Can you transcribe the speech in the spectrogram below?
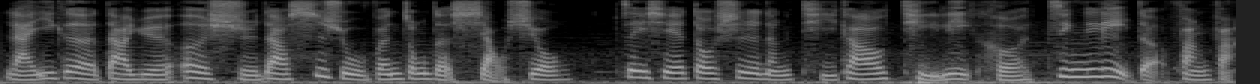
来一个大约二十到四十五分钟的小休，这些都是能提高体力和精力的方法。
